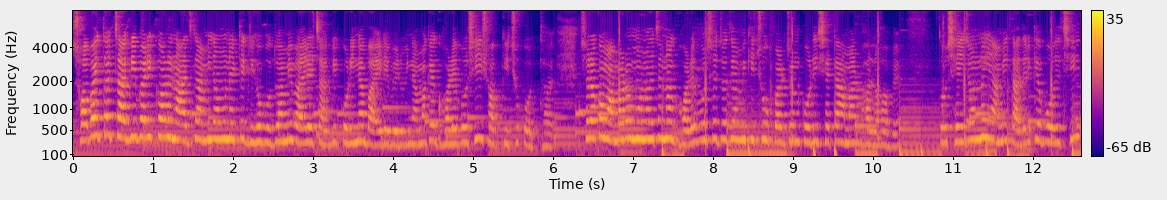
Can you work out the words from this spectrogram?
সবাই তো আর চাকরি বাড়ি করে না। আজকে আমি যেমন একটা গৃহবধূ, আমি বাইরে চাকরি করি না, বাইরে বেরোই না। আমাকে ঘরে বসেই সব কিছু করতে হয়। সেরকম আমারও মনে হয়েছে, না, ঘরে বসে যদি আমি কিছু উপার্জন করি, সেটা আমার ভালো হবে। তো সেই জন্যই আমি তাদেরকে বলছি,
